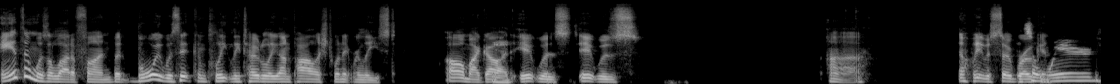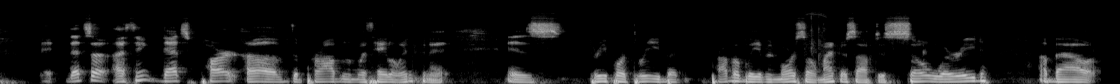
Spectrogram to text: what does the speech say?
Anthem was a lot of fun, but boy, was it completely, totally unpolished when it released. Oh my god, it was, it was, uh, oh, it was so broken. a weird. That's a. I think that's part of the problem with Halo Infinite is three four three, but probably even more so. Microsoft is so worried about.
